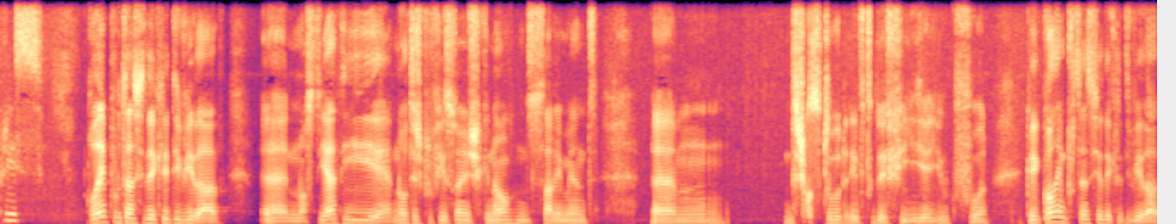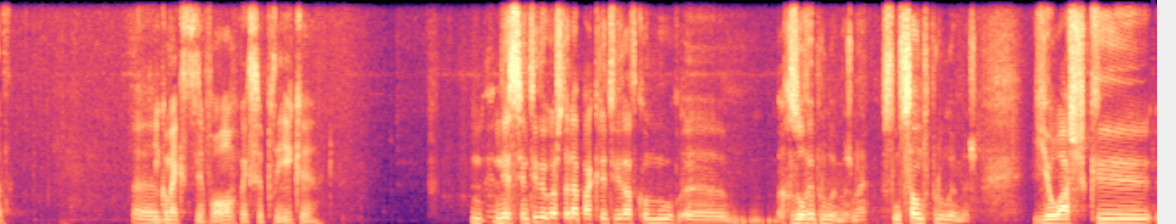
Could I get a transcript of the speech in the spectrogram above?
por isso. Qual é a importância da criatividade eh, no nosso dia a dia, noutras profissões que não necessariamente ehm, de escultura e fotografia e o que for? Qual é a importância da criatividade? E como é que se desenvolve, como é que se aplica? Nesse sentido, eu gosto de olhar para a criatividade como ah, resolver problemas, não é? Solução de problemas. E eu acho que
